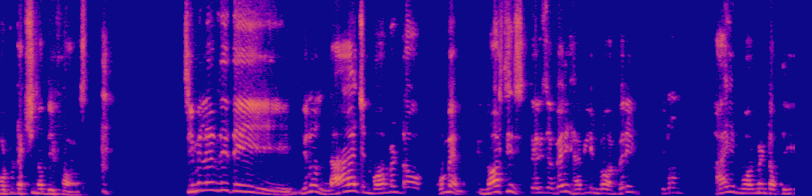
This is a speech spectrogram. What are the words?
for protection of the forest. Similarly, the you know large involvement of women in Northeast, there is a very heavy involvement, very you know high involvement of the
